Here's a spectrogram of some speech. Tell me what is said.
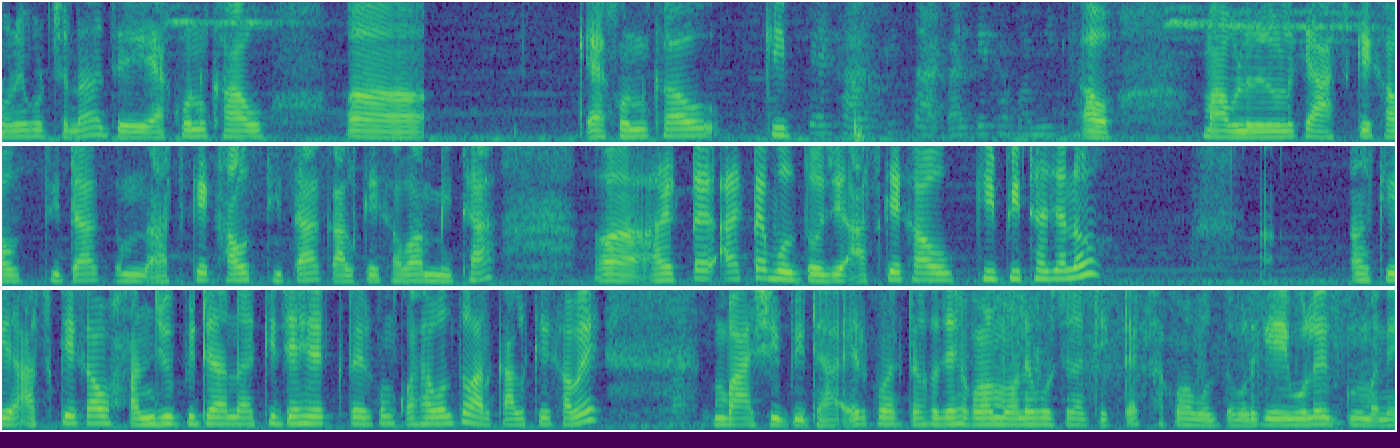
মনে পড়ছে না যে এখন খাও এখন খাও কি ও মা বলে দিল বলে কি আজকে খাও তিতা আজকে খাও তিতা কালকে খাওয়া মিঠা। আরেকটা আরেকটা বলতো যে আজকে খাও কি পিঠা যেন? কি আজকে খাও হাঞ্জু পিঠা না কি যাই একটা এরকম কথা বলতো আর কালকে খাবে বাসি পিঠা। এরকম একটা কথা, যাই হোক আমার মনে পড়ছে না ঠিকঠাক ঠাকুমা বলতে বলে কি এই বলে মানে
